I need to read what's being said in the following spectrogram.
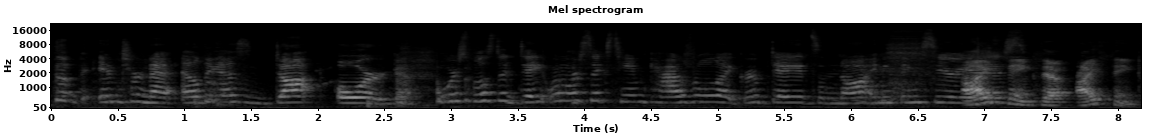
The internet, LDS.org. We're supposed to date when we're 16, casual, like group dates, and not anything serious. I think that I think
